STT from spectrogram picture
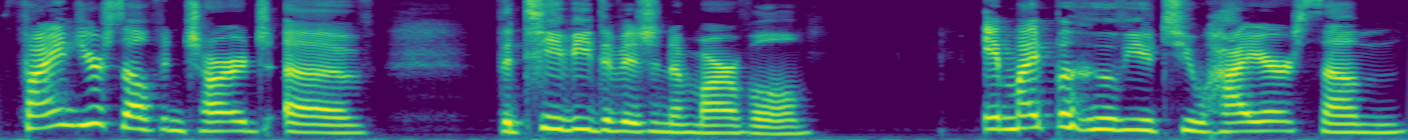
find yourself in charge of the TV division of Marvel, it might behoove you to hire some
